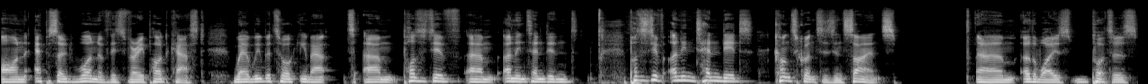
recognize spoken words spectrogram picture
on episode one of this very podcast, where we were talking about um, positive um, unintended positive unintended consequences in science. Um, otherwise put as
